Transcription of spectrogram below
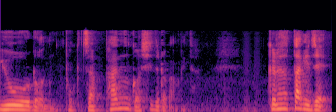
요런 복잡한 것이 들어갑니다. 그래서 딱 이제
